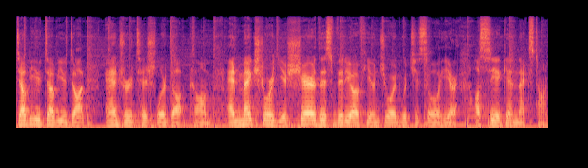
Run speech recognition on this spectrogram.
www.andrewtischler.com. And make sure you share this video if you enjoyed what you saw here. I'll see you again next time.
